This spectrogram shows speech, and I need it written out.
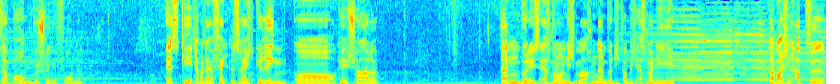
Dieser Baumbüschel hier vorne. Es geht, aber der Effekt ist recht gering. Oh, okay, schade. Dann würde ich es erstmal noch nicht machen. Dann würde ich, glaube ich, erstmal die... Da mache ich einen Apfel...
